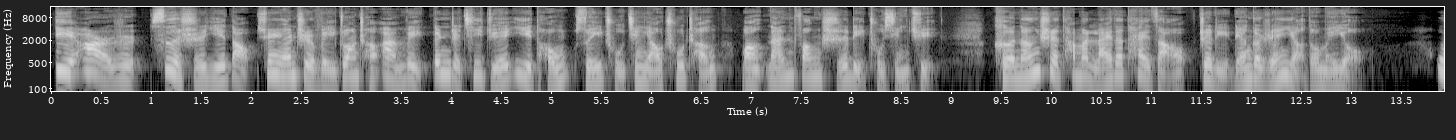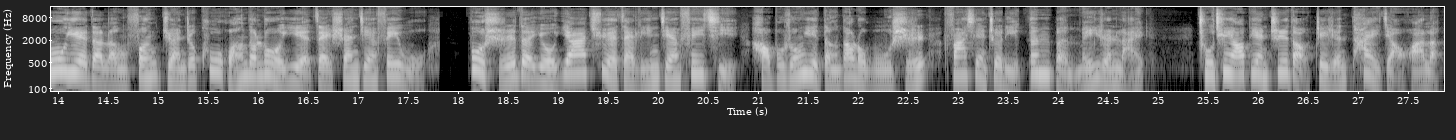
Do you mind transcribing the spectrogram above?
第二日巳时一到，轩辕志伪装成暗卫，跟着七绝一同随楚清瑶出城，往南方十里处行去。可能是他们来得太早，这里连个人影都没有。呜咽的冷风卷着枯黄的落叶在山间飞舞，不时的有鸦雀在林间飞起。好不容易等到了午时，发现这里根本没人来，楚清瑶便知道这人太狡猾了，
